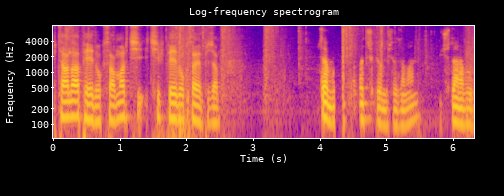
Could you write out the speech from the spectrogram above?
Bir tane daha P90 var. Çi- çift P90 yapacağım. Güzel bu çıkıyormuş o zaman. 3 tane bulduk.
